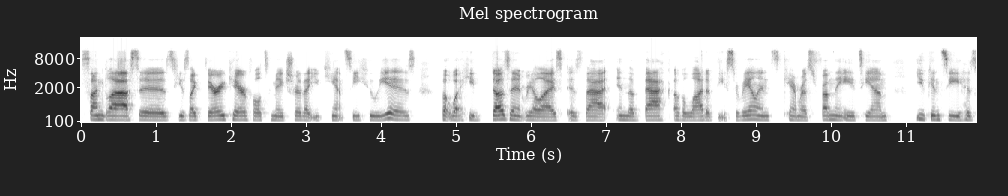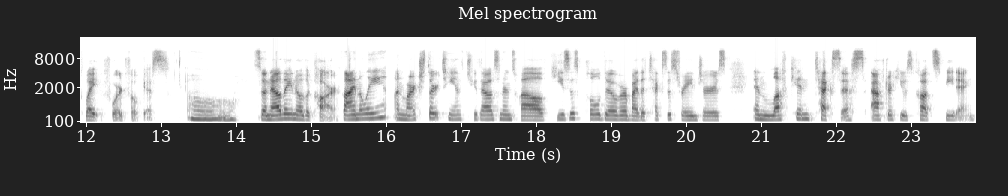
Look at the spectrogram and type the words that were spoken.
sunglasses. He's like very careful to make sure that you can't see who he is. But what he doesn't realize is that in the back of a lot of these surveillance cameras from the ATM, you can see his white Ford Focus. Oh. So now they know the car. Finally, on March 13th, 2012, Keyes is pulled over by the Texas Rangers in Lufkin, Texas, after he was caught speeding.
